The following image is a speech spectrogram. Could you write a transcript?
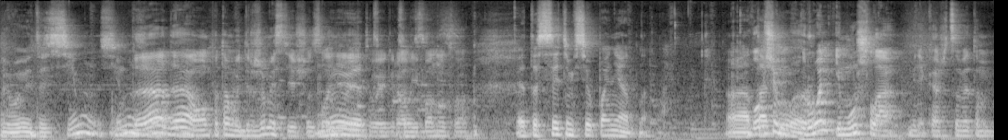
Это Симон? Симон? Да, да, он потом в одержимости еще злодея Ну, этого это играл, ебанутого. Это с этим все понятно. А, В так общем, вот. роль ему шла, мне кажется, в этом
